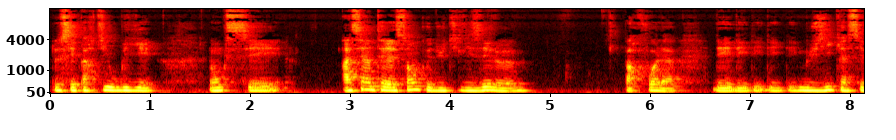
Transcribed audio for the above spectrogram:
de, ces parties oubliées. Donc c'est assez intéressant que d'utiliser le parfois la, des, des, des, des, musiques assez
